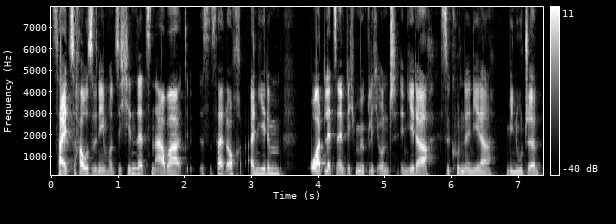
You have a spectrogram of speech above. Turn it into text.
Zeit zu Hause nehmen und sich hinsetzen. Aber es ist halt auch an jedem Ort letztendlich möglich und in jeder Sekunde, in jeder Minute.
